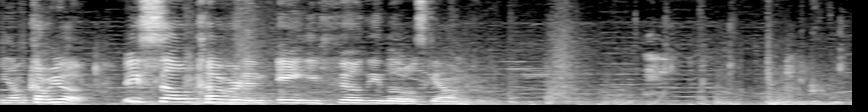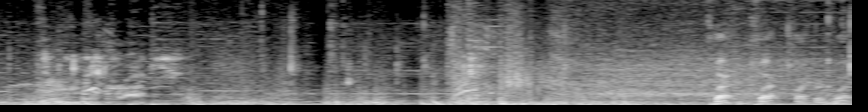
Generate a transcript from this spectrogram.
Yeah, I'm gonna cover you up. He's so covered in ink, you filthy little scoundrel. Clap, clap, clap, clap, clap.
